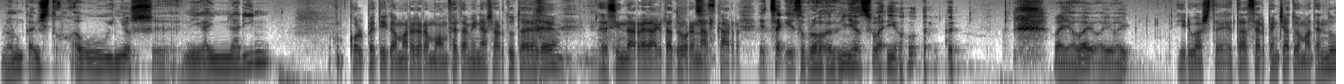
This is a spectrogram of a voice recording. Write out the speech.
Lo nunca he visto. Hau inoz, e, ni gainarin kolpetik amar gramo anfetamina sartuta ere, ezin da redaktatu horren azkar. Etzaki izu proba inoz baino. Baina, bai, bai, bai. Hiru aste, eta zer pentsatu ematen du?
